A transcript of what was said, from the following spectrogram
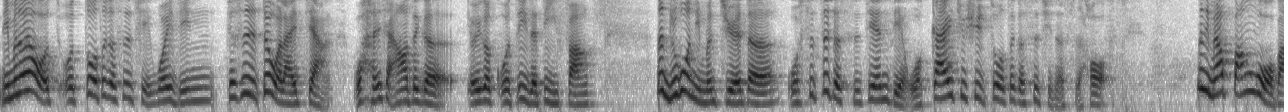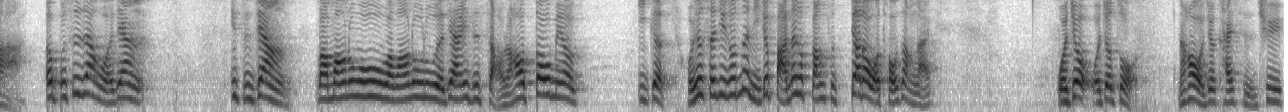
你们都要我我做这个事情，我已经就是对我来讲，我很想要这个有一个我自己的地方。那如果你们觉得我是这个时间点，我该继续做这个事情的时候，那你们要帮我吧，而不是让我这样一直这样忙忙碌碌、忙忙碌碌的这样一直找，然后都没有一个，我就生气说，那你就把那个房子调到我头上来，我就我就做，然后我就开始去。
